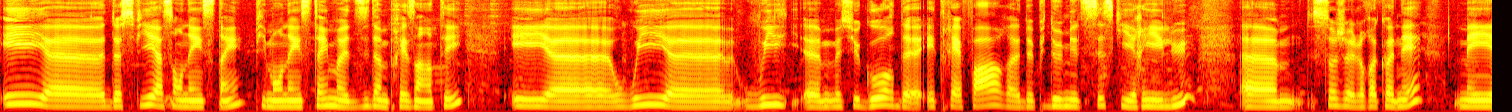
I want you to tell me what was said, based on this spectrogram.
et euh, de se fier à son instinct. Puis mon instinct m'a dit de me présenter. Et euh, oui, euh, oui, euh, M. Gourde est très fort euh, depuis 2006, qui est réélu. Euh, ça, je le reconnais, mais,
